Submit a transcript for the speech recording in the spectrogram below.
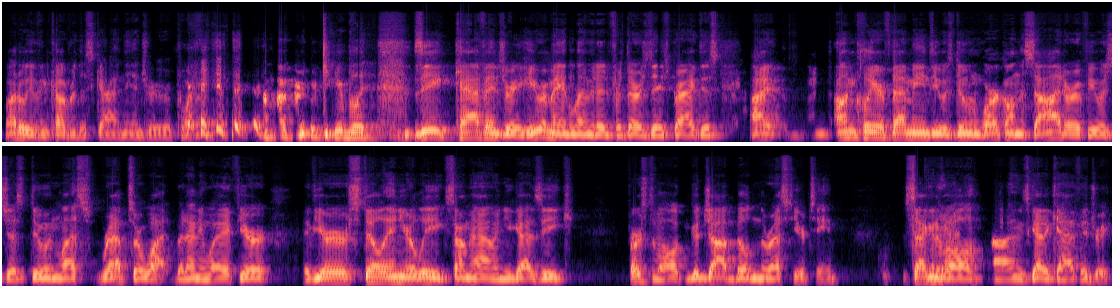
why do we even cover this guy in the injury report? Can you believe Zeke calf injury? He remained limited for Thursday's practice. I unclear if that means he was doing work on the side or if he was just doing less reps or what. But anyway, if you're if you're still in your league somehow and you got Zeke, first of all, good job building the rest of your team. Second of yeah. all, uh, he's got a calf injury.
